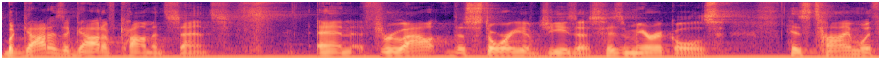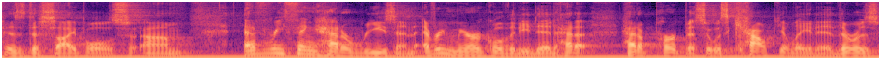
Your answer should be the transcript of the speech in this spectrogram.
but God is a God of common sense. And throughout the story of Jesus, his miracles, his time with his disciples, um, everything had a reason. Every miracle that he did had a, had a purpose. It was calculated. There was,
